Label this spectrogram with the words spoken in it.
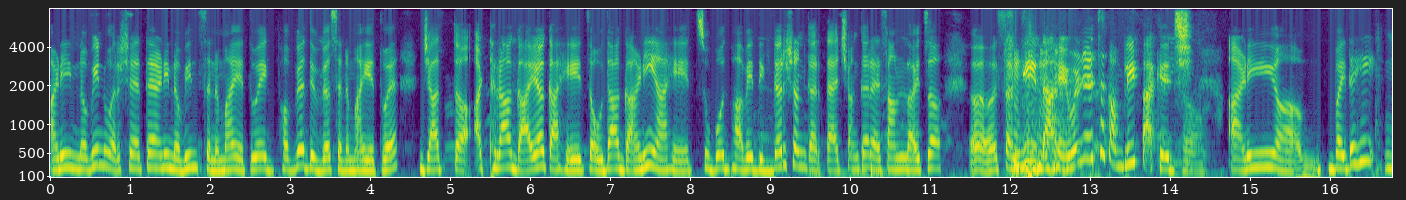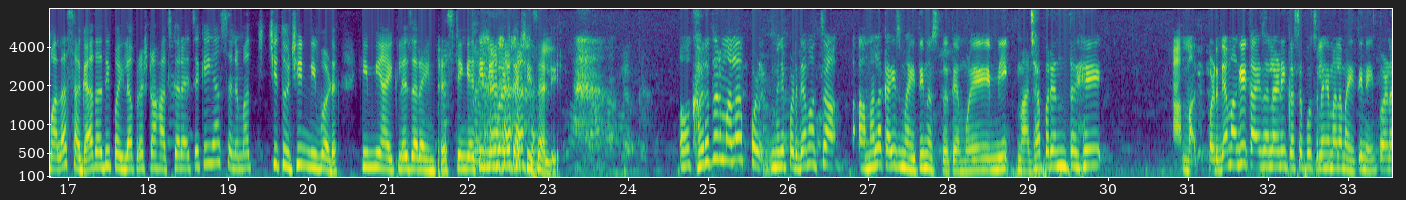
आणि नवीन वर्ष येते आणि नवीन सिनेमा येतोय. एक भव्य दिव्य सिनेमा येतोय. ज्यात अठरा गायक आहेत चौदा गाणी आहेत सुबोध भावे दिग्दर्शन करतायत शंकर एहसान लॉयचं संगीत आहे. म्हणजे इट्स अ कंप्लीट पॅकेज आणि वैदेही मला सगळ्यात आधी पहिला प्रश्न हाच करायचा की या सिनेमाची तुझी निवड ही मी ऐकले जरा इंटरेस्टिंग आहे. ती निवड कशी झाली? खरं तर मला पड म्हणजे पडद्यामागचं आम्हाला काहीच माहिती नसतं. त्यामुळे मी माझ्यापर्यंत हे पडद्यामागे काय झालं आणि कसं पोचलं हे मला माहिती नाही. पण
